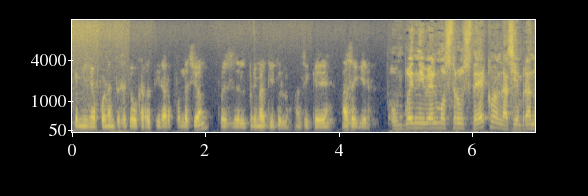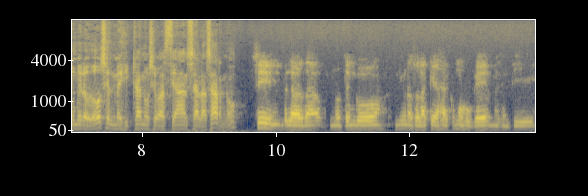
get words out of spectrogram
que mi oponente se tuvo que retirar por lesión, pues el primer título. Así que a seguir. Un buen nivel mostró usted con la siembra número 2, el mexicano Sebastián Salazar, ¿no? Sí, la verdad no tengo ni una sola queja de cómo jugué, me sentí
